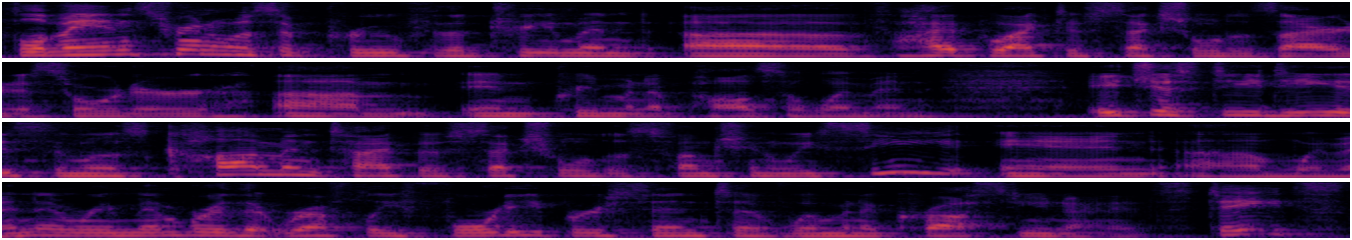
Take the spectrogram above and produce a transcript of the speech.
Flibanserin was approved for the treatment of hypoactive sexual desire disorder um, in premenopausal women. HSDD is the most common type of sexual dysfunction we see in um, women. And remember that roughly 40% of women across the United States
